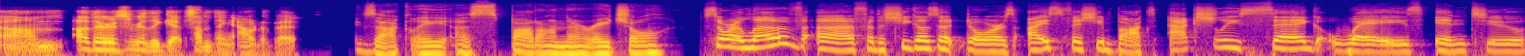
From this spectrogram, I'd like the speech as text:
um others really get something out of it. Exactly a spot on there rachel. So our love uh, for the she goes outdoors ice fishing box actually segues into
